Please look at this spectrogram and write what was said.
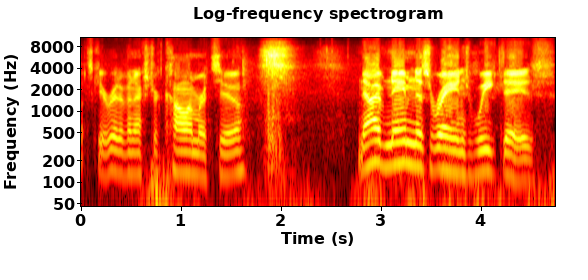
Let's get rid of an extra column or two. Now I've named this range Weekdays.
